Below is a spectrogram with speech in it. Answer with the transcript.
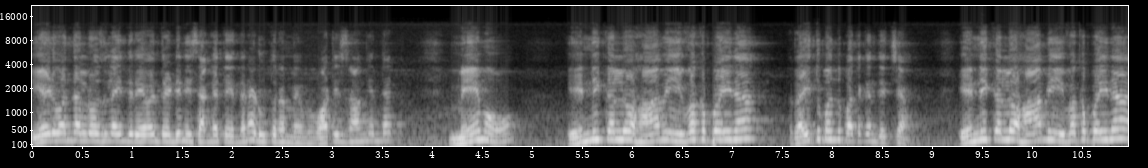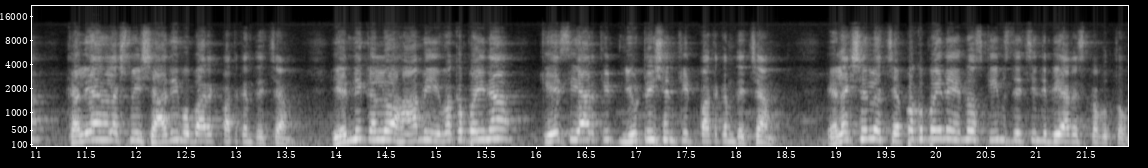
ఏడు వందల రోజులైంది రేవంత్ రెడ్డి నీ సంగతి ఏందని అడుగుతున్నాం మేము. What is wrong in that మేము ఎన్నికల్లో హామీ ఇవ్వకపోయినా రైతు బంధు పథకం తెచ్చాం. ఎన్నికల్లో హామీ ఇవ్వకపోయినా కళ్యాణ లక్ష్మి షాదీ ముబారక్ పథకం తెచ్చాం. ఎన్నికల్లో హామీ ఇవ్వకపోయినా కేసీఆర్ కిట్ న్యూట్రిషన్ కిట్ పథకం తెచ్చాం. ఎలక్షన్లో చెప్పకపోయినా ఎన్నో స్కీమ్స్ తెచ్చింది బీఆర్ఎస్ ప్రభుత్వం.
